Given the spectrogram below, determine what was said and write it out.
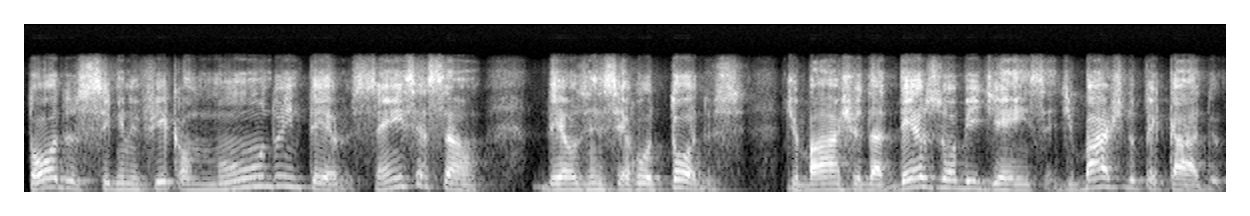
Todos significa o mundo inteiro, sem exceção. Deus encerrou todos debaixo da desobediência, debaixo do pecado,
